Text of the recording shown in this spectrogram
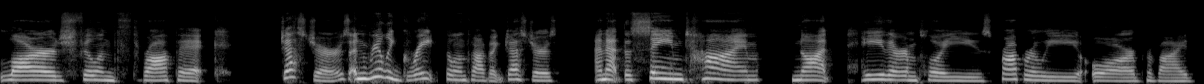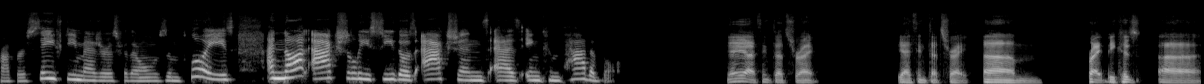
large philanthropic gestures and really great philanthropic gestures, and at the same time not pay their employees properly or provide proper safety measures for their own employees and not actually see those actions as incompatible. Yeah, yeah, I think that's right. Yeah, I think that's right. Um, right, because uh,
